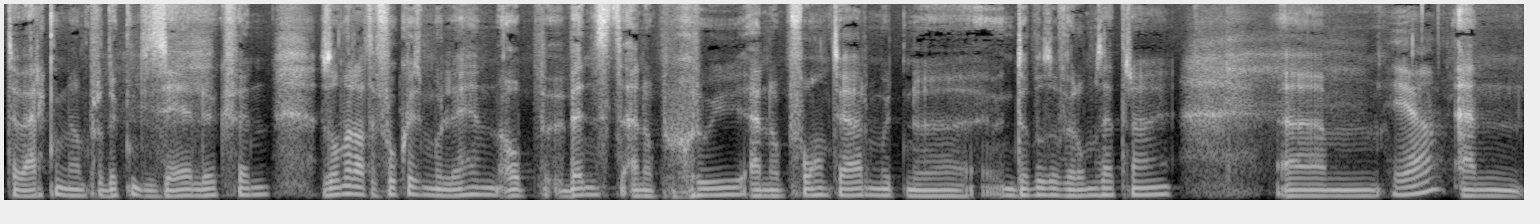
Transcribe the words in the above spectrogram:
te werken aan producten die zij leuk vinden, zonder dat de focus moet liggen op winst en op groei en op volgend jaar moet een, een dubbel zoveel omzet draaien. Ehm, Ja, en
